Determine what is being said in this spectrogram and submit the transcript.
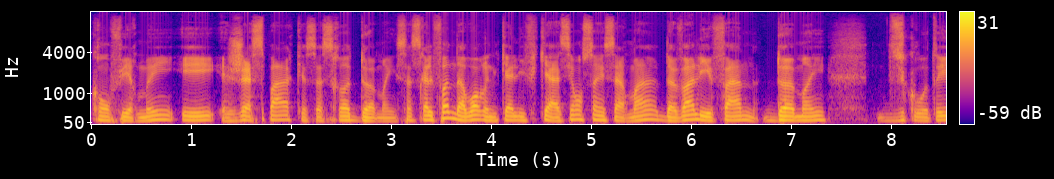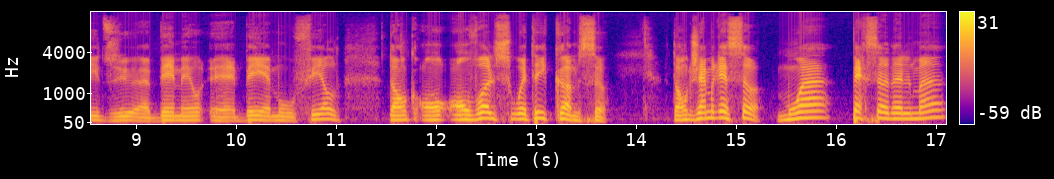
confirmer et j'espère que ce sera demain. Ça serait le fun d'avoir une qualification, sincèrement, devant les fans demain du côté du euh, BMO, euh, Field. Donc, on, va le souhaiter comme ça. Donc, j'aimerais ça. Moi, personnellement,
